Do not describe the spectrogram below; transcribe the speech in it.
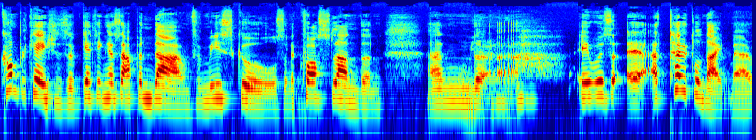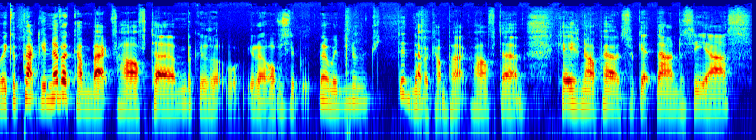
complications of getting us up and down from these schools and across London, and Oh, uh, it was a, a total nightmare. We could practically never come back for half term because, uh, you know, obviously, no, we did never come back for half term. Occasionally, our parents would get down to see us.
